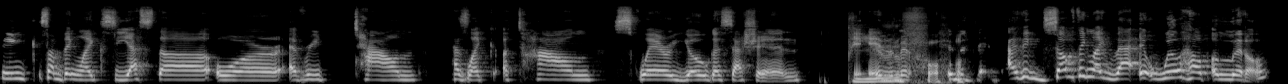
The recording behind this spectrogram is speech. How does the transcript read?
think something like siesta or every town has like a town square yoga session. in the Beautiful. In the. I think something like that it will help a little.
